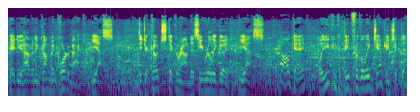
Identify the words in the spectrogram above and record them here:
hey, do you have an incumbent quarterback? Yes. Did your coach stick around? Is he really good? Yes. Oh, okay. Well, you can compete for the league championship then.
